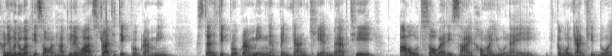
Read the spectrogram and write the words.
คราวนี้มาดูแบบที่2นครับที่เรียกว่า strategic programming strategic programming เนี่ยเป็นการเขียนแบบที่เอา software design เข้ามาอยู่ในกระบวนการคิดด้วย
